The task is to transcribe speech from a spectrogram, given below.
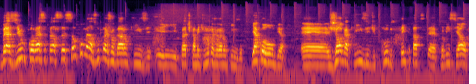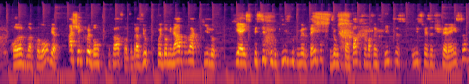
Brasil começa pela seleção, como elas nunca jogaram 15 e praticamente nunca jogaram 15, e a Colômbia é, joga 15 de clubes, tem campeonato é, provincial rolando na Colômbia, achei que foi bom. O Brasil foi dominado naquilo que é específico do 15 no primeiro tempo, jogo de contato, formações fixas, isso fez a diferença.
